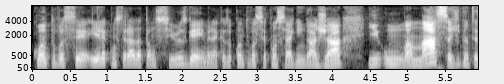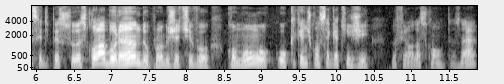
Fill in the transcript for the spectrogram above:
quanto você. E ele é considerado até um serious game, né? Quer dizer, quanto você consegue engajar e uma massa gigantesca de pessoas colaborando para um objetivo comum, o, o que, que a gente consegue atingir no final das contas, né?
